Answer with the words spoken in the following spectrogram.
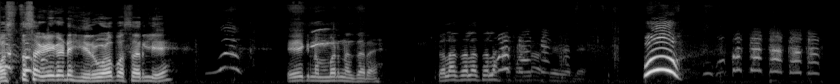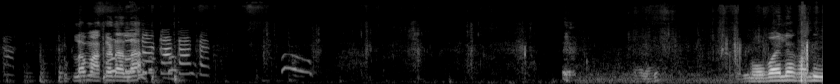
मस्त सगळीकडे हिरवळ पसरली आहे एक नंबर नजारा आहे. चला चला चला! कुठला माकड आला? मोबाईल खाली.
